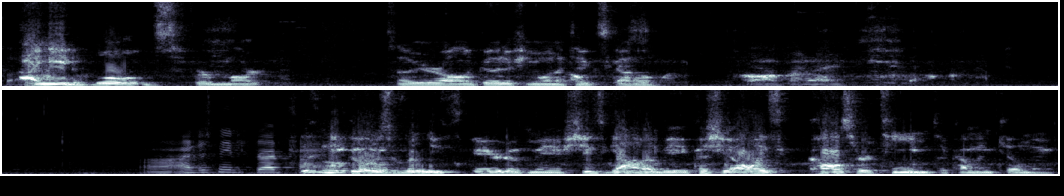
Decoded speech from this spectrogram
So I need wolves for Mark. So you're all good if you want to take scuttle. Yeah, I'm fine. man. Uh, I just need to grab This. Neeko is really scared of me. She's gotta be, because she always calls her team to come and kill me.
